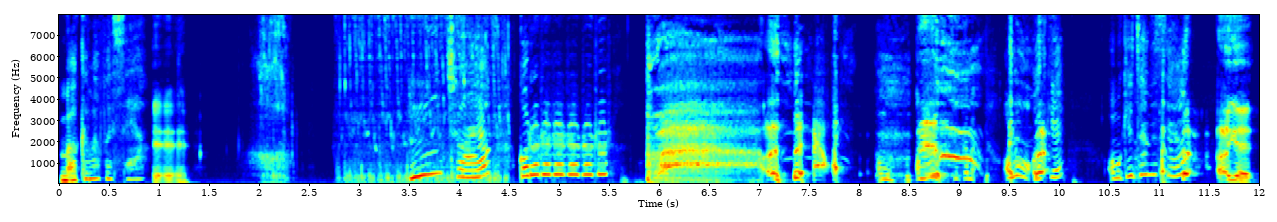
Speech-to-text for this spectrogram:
먹으면 보세요. 예, 예, 예. 음, 좋아요. 꼬르르르르르르. 어머, 어머, 잠깐만. 어머, 어떻게? 어머, 괜찮으세요? 아, 예.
